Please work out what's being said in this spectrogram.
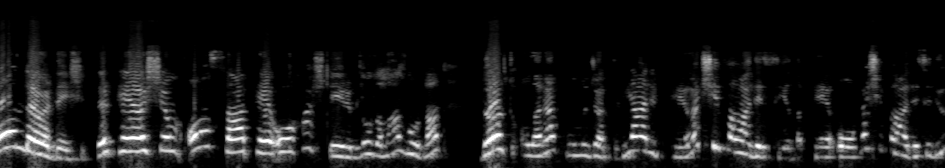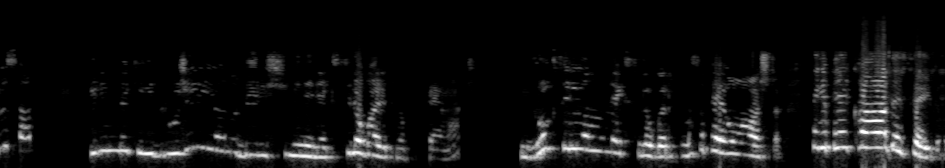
14'e eşittir. pH'ım 10 sa pOH değerim de o zaman buradan 4 olarak bulunacaktır. Yani pH ifadesi ya da pOH ifadesi diyorsam elimdeki hidrojen iyonu derişiminin eksi logaritması pH, hidroksil iyonunun eksi logaritması pOH'tır. Peki pKa deseydim.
